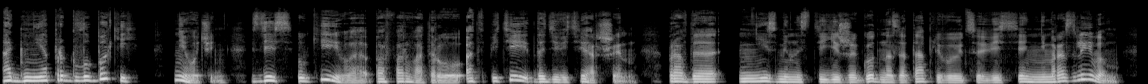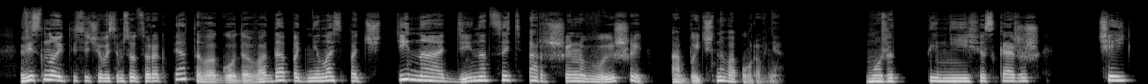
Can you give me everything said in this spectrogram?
«А Днепр глубокий?» Не очень. Здесь у Киева по фарватеру от пяти до девяти аршин. Правда, низменности ежегодно затапливаются весенним разливом. Весной 1845 года вода поднялась почти на 11 аршин выше обычного уровня. «Может, ты мне еще скажешь, чей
